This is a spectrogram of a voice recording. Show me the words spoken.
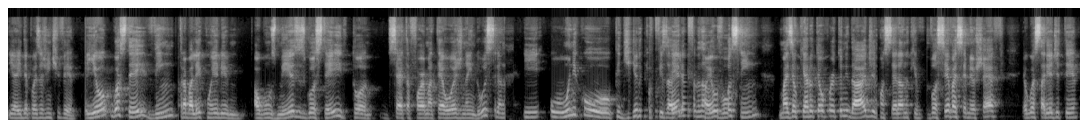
e aí depois a gente vê. E eu gostei, vim, trabalhei com ele alguns meses, gostei, estou, de certa forma, até hoje na indústria. Né? E o único pedido que eu fiz a ele, eu falei, não, eu vou sim, mas eu quero ter oportunidade, considerando que você vai ser meu chefe, eu gostaria de ter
